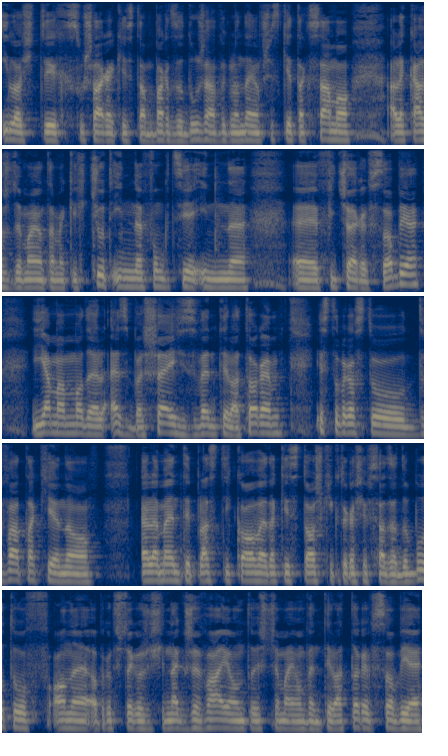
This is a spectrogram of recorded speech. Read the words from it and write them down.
ilość tych suszarek jest tam bardzo duża, wyglądają wszystkie tak samo, ale każde mają tam jakieś ciut inne funkcje, inne e, feature'y w sobie. Ja mam model SB6 z wentylatorem. Jest to po prostu dwa takie no elementy plastikowe, takie stożki, które się wsadza do butów. One oprócz tego, że się nagrzewają, to jeszcze mają wentylatory w sobie,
